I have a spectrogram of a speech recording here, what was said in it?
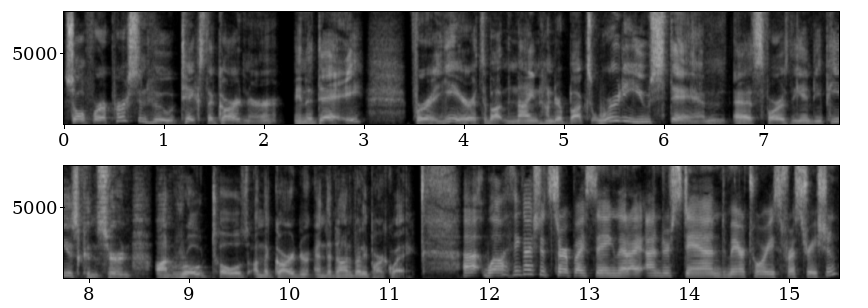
So for a person who takes the Gardiner in a day, for a year, it's about 900 bucks. Where do you stand as far as the NDP is concerned on road tolls on the Gardiner and the Don Valley Parkway? Uh, well, I think I should start by saying that I understand Mayor Tory's frustration.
